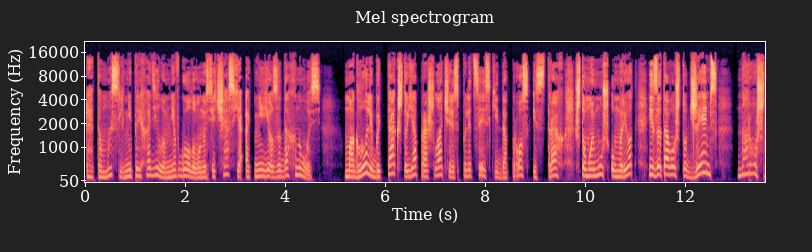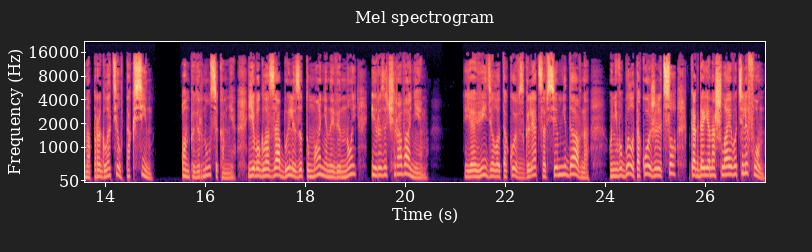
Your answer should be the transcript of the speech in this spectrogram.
Эта мысль не приходила мне в голову, но сейчас я от нее задохнулась. Могло ли быть так, что я прошла через полицейский допрос и страх, что мой муж умрет из-за того, что Джеймс нарочно проглотил токсин? Он повернулся ко мне. Его глаза были затуманены виной и разочарованием. Я видела такой взгляд совсем недавно. У него было такое же лицо, когда я нашла его телефон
